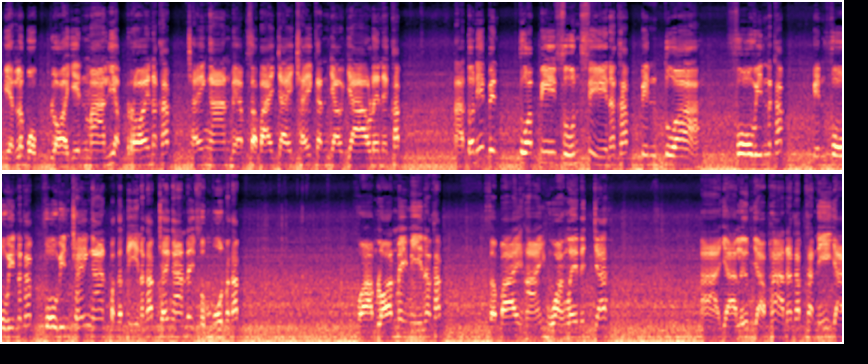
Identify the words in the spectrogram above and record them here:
เปลี่ยนระบบหล่อเย็นมาเรียบร้อยนะครับ ใช้งานแบบสบายใจใช้กันยาวๆเลยนะครับอ่าตัวนี้เป็นตัวปี 04 นะครับ เป็นตัวโฟวินนะครับ เป็นโฟวินนะครับโฟวินใช้งานปกตินะครับ ใช้งานได้สมบูรณ์นะครับ ความร้อนไม่มีนะครับ สบายหายห่วงเลยนะจ๊ะอ่าอย่าลืมอย่าพลาดนะครับคันนี้อย่า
